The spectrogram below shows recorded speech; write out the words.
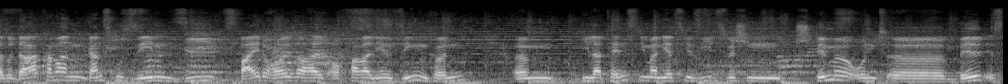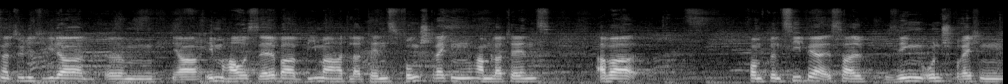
Also da kann man ganz gut sehen, wie beide Häuser halt auch parallel singen können. Ähm, die Latenz, die man jetzt hier sieht zwischen Stimme und äh, Bild, ist natürlich wieder ähm, ja, im Haus selber. Beamer hat Latenz, Funkstrecken haben Latenz, aber vom Prinzip her ist halt Singen und Sprechen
